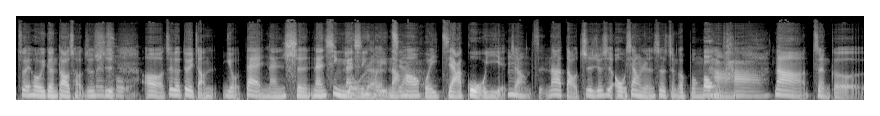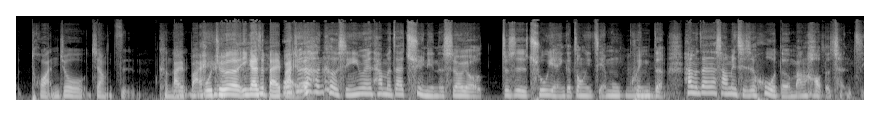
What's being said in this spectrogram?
最后一根稻草，就是呃这个队长有带男生男性友人然后回家过夜这样子，那导致就是偶像人设整个崩塌，那整个团就这样子。可能拜拜，我觉得应该是拜拜。我觉得很可惜，因为他们在去年的时候有就是出演一个综艺节目《Queendom》，他们在那上面其实获得蛮好的成绩，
